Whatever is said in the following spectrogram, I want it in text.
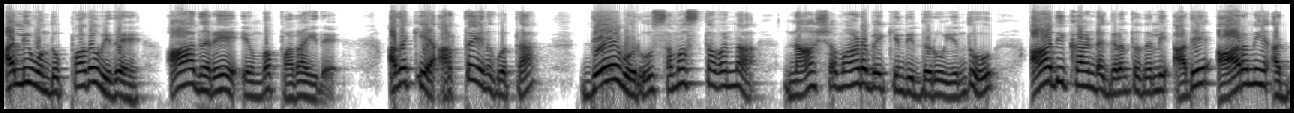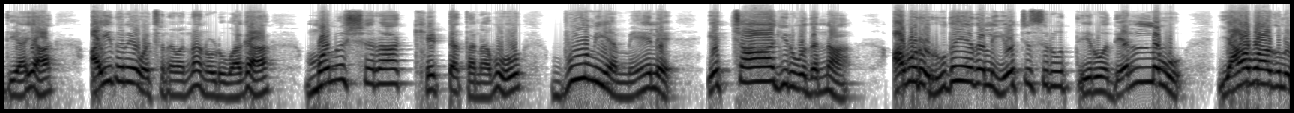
ಅಲ್ಲಿ ಒಂದು ಪದವಿದೆ, ಆದರೆ ಎಂಬ ಪದ ಇದೆ. ಅದಕ್ಕೆ ಅರ್ಥ ಏನು ಗೊತ್ತಾ? ದೇವರು ಸಮಸ್ತವನ್ನು ನಾಶ ಮಾಡಬೇಕೆಂದಿದ್ದರು ಎಂದು ಆದಿಕಾಂಡ ಗ್ರಂಥದಲ್ಲಿ ಅದೇ ಆರನೇ ಅಧ್ಯಾಯ ಐದನೇ ವಚನವನ್ನು ನೋಡುವಾಗ, ಮನುಷ್ಯರ ಕೆಟ್ಟತನವು ಭೂಮಿಯ ಮೇಲೆ ಹೆಚ್ಚಾಗಿರುವುದನ್ನು ಅವರು ಹೃದಯದಲ್ಲಿ ಯೋಚಿಸಿರುತ್ತಿರುವುದೆಲ್ಲವೂ ಯಾವಾಗಲೂ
